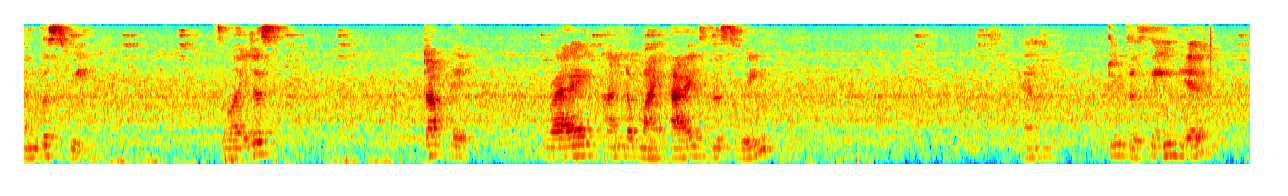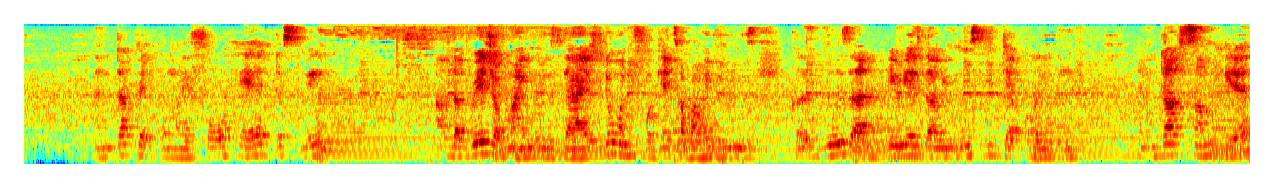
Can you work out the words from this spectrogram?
and this way. So i just tap it right under my eyes this way and do the same here and tap it on my forehead this way on the bridge of my nose guys. You don't want to forget about your nose because those are areas that we mostly get oily. And dot some here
